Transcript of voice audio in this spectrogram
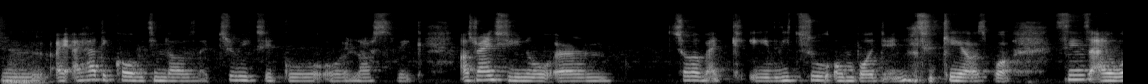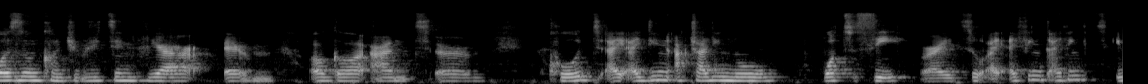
to. I, I had a call with him that was like two weeks ago or last week. I was trying to you know um sort of like a little onboarding to CHAOSS but since i wasn't contributing via um Augur and um code i i didn't actually know what to say right so i i think i think it's a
